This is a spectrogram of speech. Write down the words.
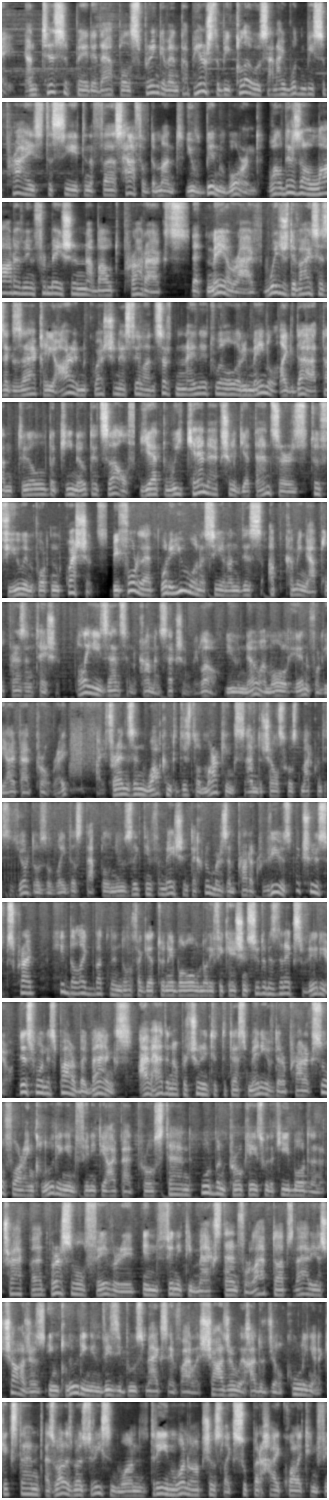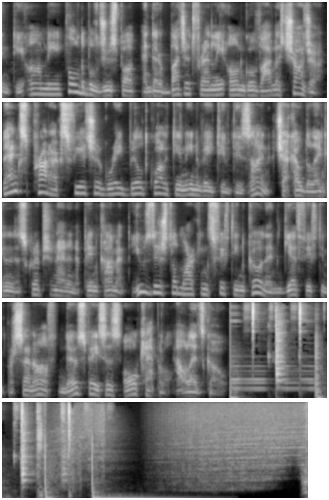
Hey, anticipated Apple Spring event appears to be close, and I wouldn't be surprised to see it in the first half of the month. You've been warned. While there's a lot of information about products that may arrive, which devices exactly are in question is still uncertain, and it will remain like that until the keynote itself. Yet we can actually get answers to a few important questions. Before that, what do you want to see on this upcoming Apple presentation? Please answer in the comment section below. You know I'm all in for the iPad Pro, right? Hi friends and welcome to Digital Markings. I'm the channel's host Marco and this is your dose of latest Apple news, leaked information, tech rumors and product reviews. Make sure you subscribe, hit the like button and don't forget to enable all notifications so you don't miss the next video. This one is powered by Benks. I've had an opportunity to test many of their products so far including Infinity iPad Pro stand, Urban Pro case with a keyboard and a trackpad, personal favorite Infinity Max stand for laptops, various chargers including InvisiBoost MagSafe wireless charger with hydrogel cooling and a kickstand, as well as most recent one 3-in-1 options like super high quality Infinity Omni, foldable JuicePod, and their budget-friendly on-go wireless charger. Benks products feature great build quality and innovative design. Check out the link in the description and in a pinned comment. Use Digital Markings 15 code and get 15% off. No spaces, all capital. Now let's go.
